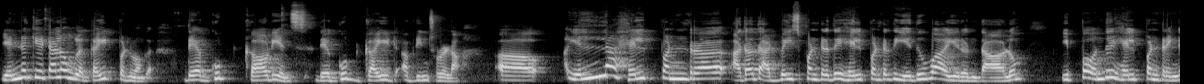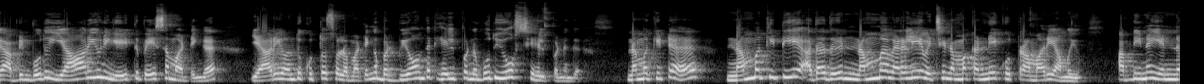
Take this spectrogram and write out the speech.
என்ன கேட்டாலும் அவங்கள கைட் பண்ணுவாங்க. They are good guardians they are good guide அப்படின்னு சொல்லலாம். எல்லாம் ஹெல்ப் பண்ணுற அதாவது அட்வைஸ் பண்ணுறது ஹெல்ப் பண்ணுறது எதுவாக இருந்தாலும் இப்போ வந்து ஹெல்ப் பண்ணுறீங்க அப்படின்போது யாரையும் நீங்கள் எடுத்து பேச மாட்டீங்க. யாரையும் வந்து குத்த சொல்ல மாட்டீங்க. பட் பியாண்ட் தட் ஹெல்ப் பண்ணும்போது யோசிச்சு ஹெல்ப் பண்ணுங்க. நம்மக்கிட்ட நம்மக்கிட்டேயே அதாவது நம்ம விரலையே வச்சு நம்ம கண்ணே குத்துற மாதிரி அமையும். அப்படின்னா என்ன?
